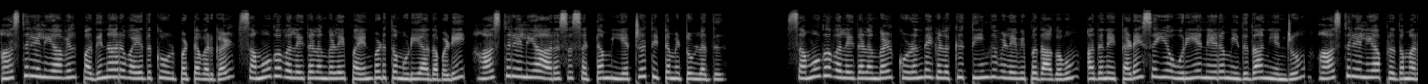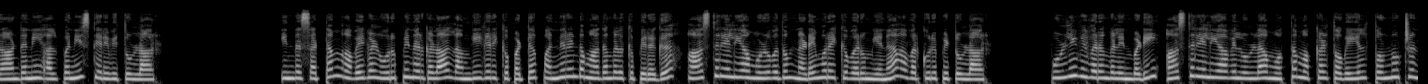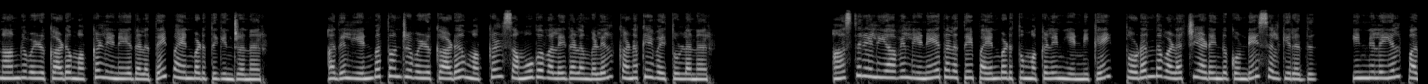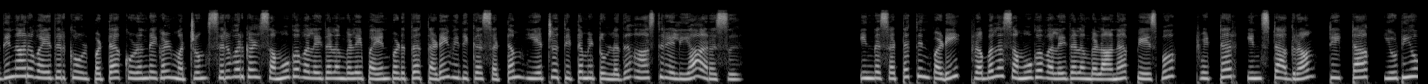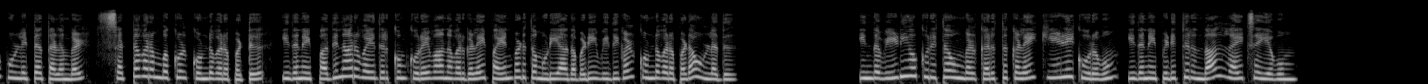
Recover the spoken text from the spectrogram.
ஆஸ்திரேலியாவில் பதினாறு வயதுக்கு உட்பட்டவர்கள் சமூக வலைதளங்களை பயன்படுத்த முடியாதபடி ஆஸ்திரேலியா அரசு சட்டம் இயற்ற திட்டமிட்டுள்ளது. சமூக வலைதளங்கள் குழந்தைகளுக்கு தீங்கு விளைவிப்பதாகவும் அதனை தடை செய்ய உரிய நேரம் இதுதான் என்றும் ஆஸ்திரேலியா பிரதமர் ஆண்டனி அல்பனீஸ் தெரிவித்துள்ளார். இந்த சட்டம் அவைகள் உறுப்பினர்களால் அங்கீகரிக்கப்பட்டு பன்னிரண்டு மாதங்களுக்கு பிறகு ஆஸ்திரேலியா முழுவதும் நடைமுறைக்கு வரும் என அவர் குறிப்பிட்டுள்ளார். புள்ளி விவரங்களின்படி ஆஸ்திரேலியாவில் உள்ள மொத்த மக்கள் தொகையில் தொன்னூற்று நான்கு விழுக்காடு மக்கள் இணையதளத்தை பயன்படுத்துகின்றனர். அதில் எண்பத்தொன்று விழுக்காடு மக்கள் சமூக வலைதளங்களில் கணக்கை வைத்துள்ளனர். ஆஸ்திரேலியாவில் இணையதளத்தை பயன்படுத்தும் மக்களின் எண்ணிக்கை தொடர்ந்து வளர்ச்சியடைந்து கொண்டே செல்கிறது. இந்நிலையில் பதினாறு வயதிற்கு உட்பட்ட குழந்தைகள் மற்றும் சிறுவர்கள் சமூக வலைதளங்களை பயன்படுத்த தடை விதிக்க சட்டம் இயற்ற திட்டமிட்டுள்ளது ஆஸ்திரேலியா அரசு. இந்த சட்டத்தின்படி பிரபல சமூக வலைதளங்களான Facebook Twitter Instagram TikTok YouTube உள்ளிட்ட தளங்கள் சட்டவரம்புக்குள் கொண்டுவரப்பட்டு இதனை பதினாறு வயதிற்கும் குறைவானவர்களை பயன்படுத்த முடியாதபடி விதிகள் கொண்டுவரப்பட உள்ளது. இந்த வீடியோ குறித்த உங்கள் கருத்துக்களை கீழே கூறவும் இதனை பிடித்திருந்தால் லைக் செய்யவும்.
